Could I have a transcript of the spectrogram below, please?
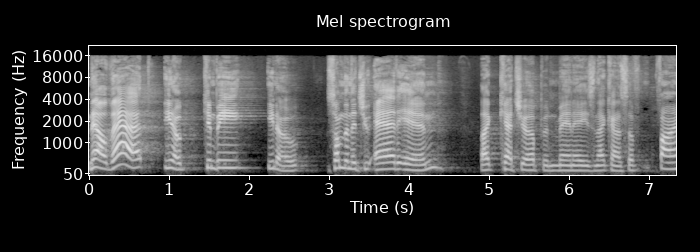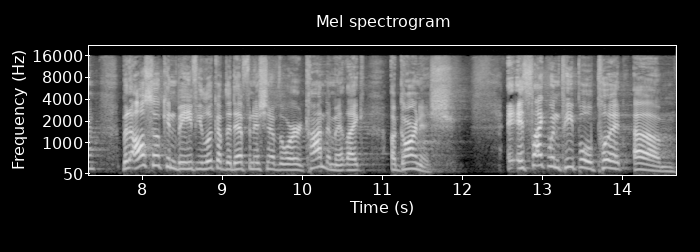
now that, you know, can be, you know, something that you add in, like ketchup and mayonnaise and that kind of stuff, fine. But it also can be, if you look up the definition of the word condiment, like a garnish. It's like when people put, um,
